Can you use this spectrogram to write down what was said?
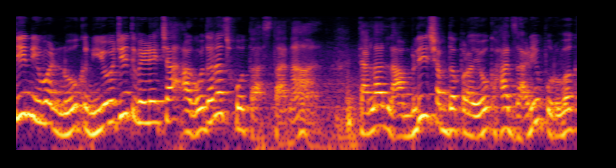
ती निवडणूक नियोजित वेळेच्या अगोदरच होत असताना त्याला लांबली शब्दप्रयोग हा जाणीवपूर्वक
